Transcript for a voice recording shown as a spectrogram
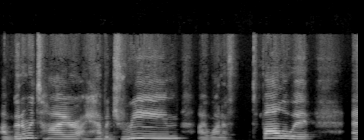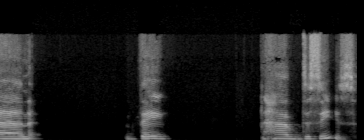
I'm going to retire. I have a dream. I want to follow it. And they have disease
